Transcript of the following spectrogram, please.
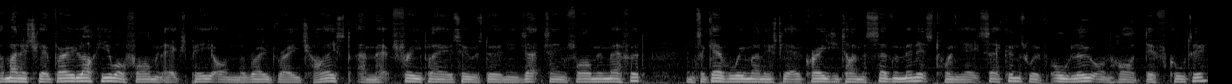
I managed to get very lucky while farming XP on the Road Rage heist and met 3 players who was doing the exact same farming method and together we managed to get a crazy time of 7 minutes 28 seconds with all loot on hard difficulty.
